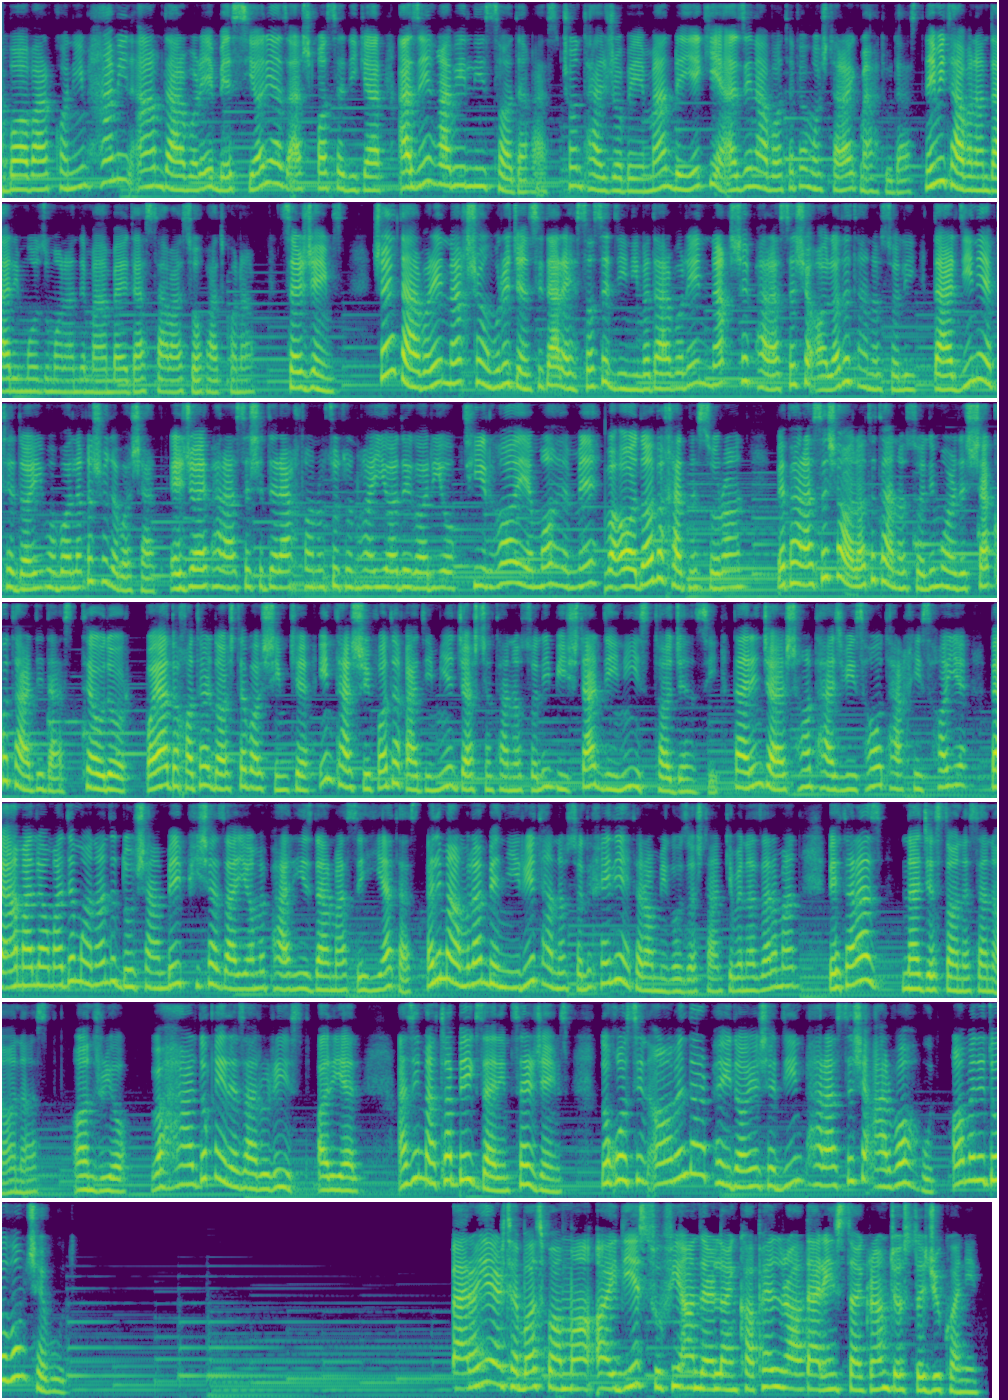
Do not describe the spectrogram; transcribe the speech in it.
باور کنیم همین امر درباره بسیاری از اشخاص دیگر از این قبیل نیز صادق است. چون تجربه من به یکی از این عواطف مشترک محدود است. نمی‌توانم در این موضوع مانند منبع دست اول صحبت کنم. سر جیمز شاید درباره نقش امور جنسی در احساس دینی و درباره نقش پرستش آلات تناسلی در دین ابتدایی مبالغه شده باشد. اجرای پرستش درختان و ستونهای یادگاری و تیرهای ماه مه و آداب ختن سوران به پرستش آلات تناسلی مورد شک و تردید است. تئودور باید به خاطر داشته باشیم که این تشریفات قدیمی جشن تناسلی بیشتر دینی است تا جنسی. در این جشنها تجویزها و ترخیصهای به عمل آمده مانند دوشنبه پیش از ایام پرهیز در مسیحیت است. ولی معمولا به نیروی تناسلی خیلی احترام میگذاشتند که به نظر من بهتر از نجس دانستن آن است. آندریو و هر دو غیر ضروری است. آریل از این مطلب بگذریم سر جیمز. نخستین عامل در پیدایش دین پرستش ارواح بود. عامل دوم چه بود؟ برای ارتباط با ما آیدی صوفی underline couple را در اینستاگرام جستجو کنید.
